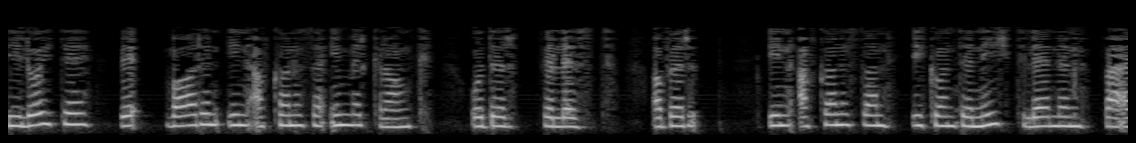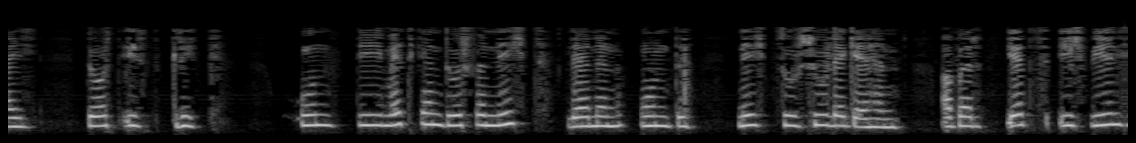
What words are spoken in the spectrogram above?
die Leute waren in Afghanistan immer krank oder verletzt. Aber in Afghanistan ich konnte nicht lernen, weil dort ist Krieg. Und die Mädchen dürfen nicht lernen und nicht zur Schule gehen. Aber jetzt ich will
